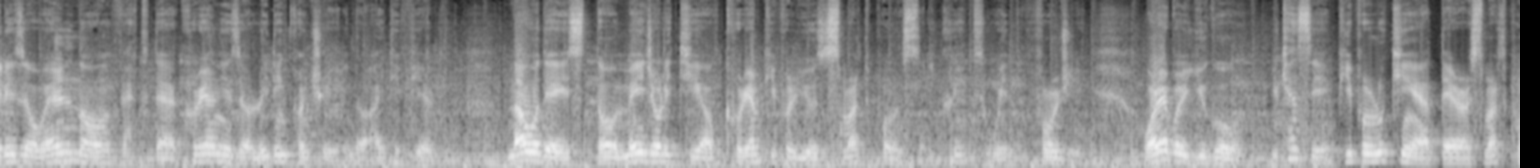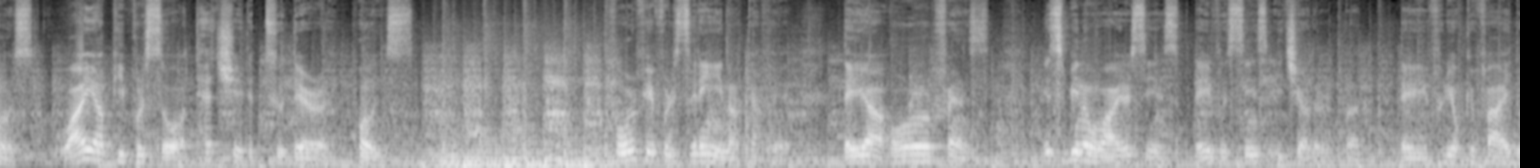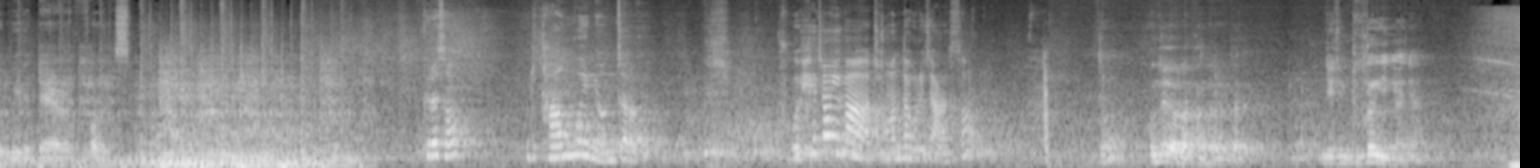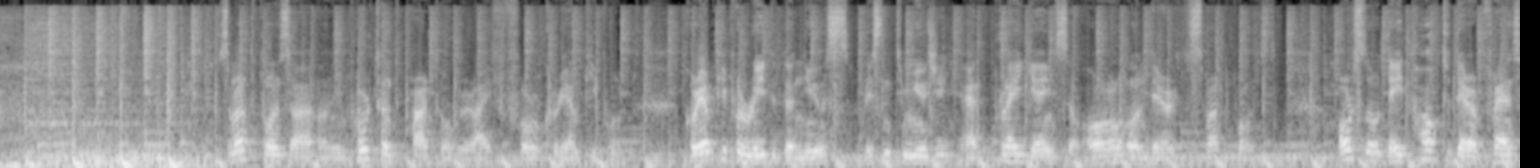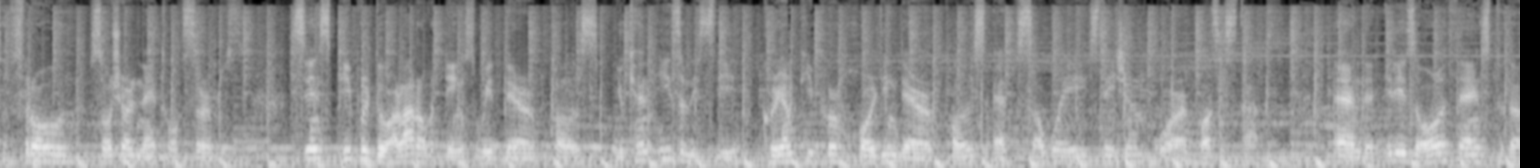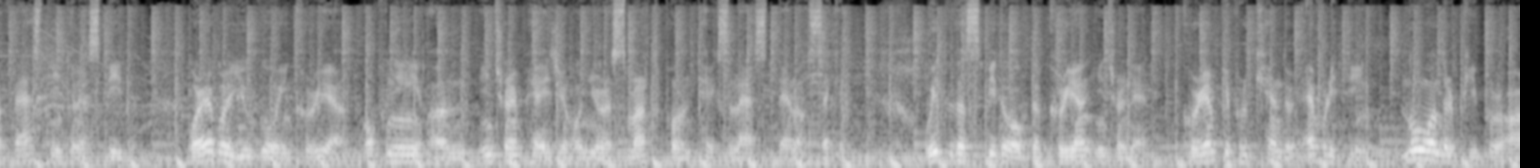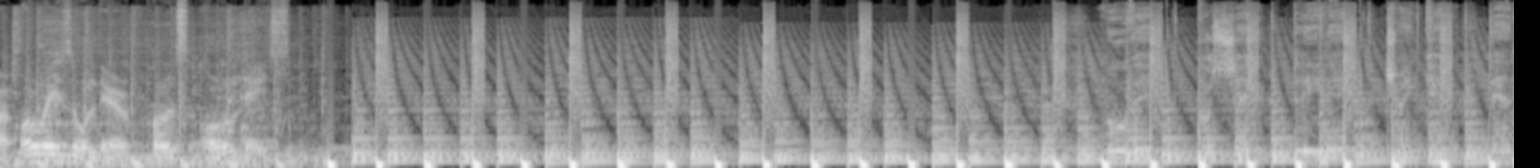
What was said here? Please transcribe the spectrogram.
It is a well-known fact that Korea is a leading country in the IT field. Nowadays, the majority of Korean people use smartphones equipped with 4G. Wherever you go, you can see people looking at their smartphones. Why are people so attached to their phones? Four people sitting in a cafe. They are all friends. It's been a while since they've seen each other, but they preoccupied with their phones. 그래서 우리 다음 모임이 언제라고? 그거 혜정이가 정한다고 그러지 않았어? 어? 언제 연락한다는데? 니 지금 누구랑 얘기하냐? Smartphones are an important part of life for Korean people. Korean people read the news, listen to music, and play games all on their smartphones. Also, they talk to their friends through social network service. Since people do a lot of things with their phones, you can easily see Korean people holding their phones at subway station or bus stop. And it is all thanks to the fast internet speed. Wherever you go in Korea, opening an internet page on your smartphone takes less than a second. With the speed of the Korean internet, Korean people can do everything. No wonder people are always on their phones all days.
